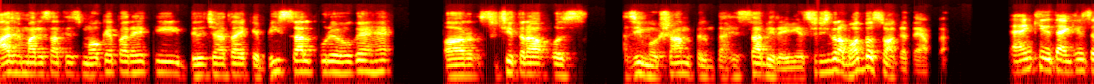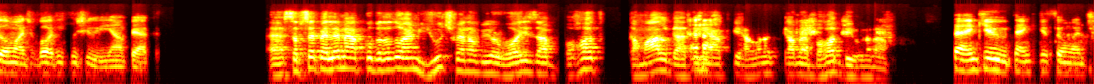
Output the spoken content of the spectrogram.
आज हमारे साथ इस मौके पर है कि दिल चाहता है कि 20 साल पूरे हो गए हैं और सुचित्रा उस अजीम ओशान फ़िल्म का हिस्सा भी रही है। सुचित्रा बहुत बहुत स्वागत है आपका। Thank you thank you so much बहुत ही खुशी हुई यहाँ पे आकर। uh, सबसे पहले मैं आपको बता दूँ I am huge fan of your voice आप बहुत कमाल गाती हैं आपकी आवाज़ का मैं बहुत दीवाना thank you thank you so much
